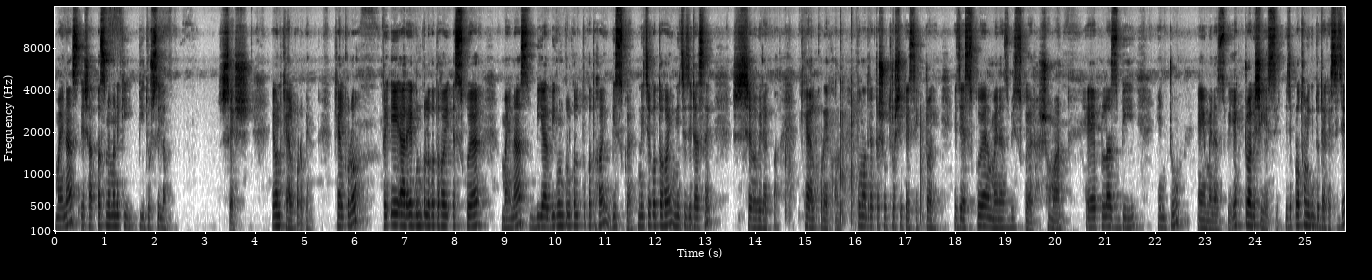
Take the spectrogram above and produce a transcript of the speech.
মাইনাস এ সাত পাঁচ নয় মানে কি? বি ধরছিলাম। শেষ। এখন খেয়াল করবেন খেয়াল করো, তো এ আর এ গুণ করলে কত হয়? স্কোয়ার মাইনাস বি আর বি গুণ করলে কত- কত হয়? B square. নিচে কত হয়? নিচে যেটা আছে, সেভাবে রাখবা। খেয়াল করে এখন। তোমাদের একটা সূত্র শিখাইছি একটু আগে। এই যে স্কোয়ার মাইনাস বি স্কোয়ার সমান A plus B into A minus B একটু আগে শিখাইছি, এই যে প্রথমে কিন্তু দেখাইছি যে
